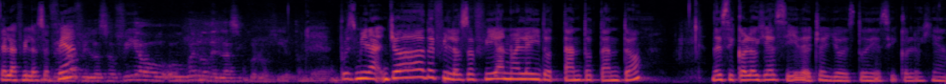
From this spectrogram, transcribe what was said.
¿De la filosofía? De la filosofía o, bueno, de la psicología también. Pues mira, yo de filosofía no he leído tanto, tanto. De psicología sí, de hecho yo estudié psicología.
